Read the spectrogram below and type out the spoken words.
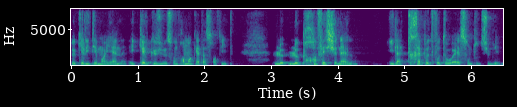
de qualité moyenne et quelques-unes sont vraiment catastrophiques. Le, professionnel, il a très peu de photos, elles sont toutes sublimes.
